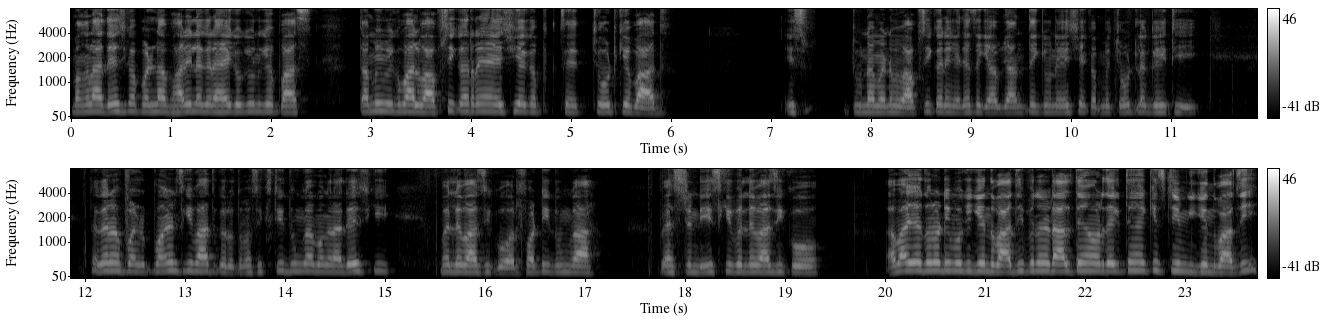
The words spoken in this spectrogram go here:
बांग्लादेश का पल्ला भारी लग रहा है क्योंकि उनके पास तमीम इकबाल वापसी कर रहे हैं एशिया कप से चोट के बाद। इस टूर्नामेंट में वापसी करेंगे। जैसे कि आप जानते हैं कि उन्हें एशिया कप में चोट लग गई थी। तो अगर मैं पॉइंट्स की बात करूँ तो मैं सिक्सटी दूँगा बांग्लादेश की बल्लेबाजी को और फोर्टी दूँगा वेस्ट इंडीज़ की बल्लेबाजी को। अब आइए दोनों टीमों की गेंदबाजी पर नज़र डालते हैं और देखते हैं किस टीम की गेंदबाजी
